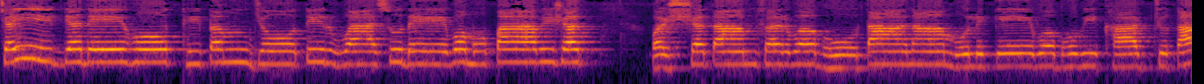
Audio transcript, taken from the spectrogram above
चैद्यदेहोत्थितम् ज्योतिर्वासुदेवमुपाविशत् पश्यताम् सर्वभूतानामुल्केव भुवि खाच्युता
